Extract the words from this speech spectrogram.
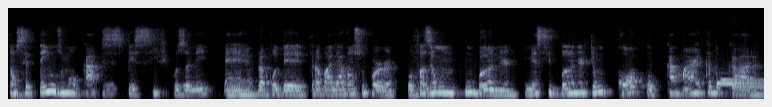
Então, você tem os mockups específicos ali é, para poder trabalhar. Vamos supor, vou fazer um, um, banner, e nesse banner tem um copo com a marca do cara,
